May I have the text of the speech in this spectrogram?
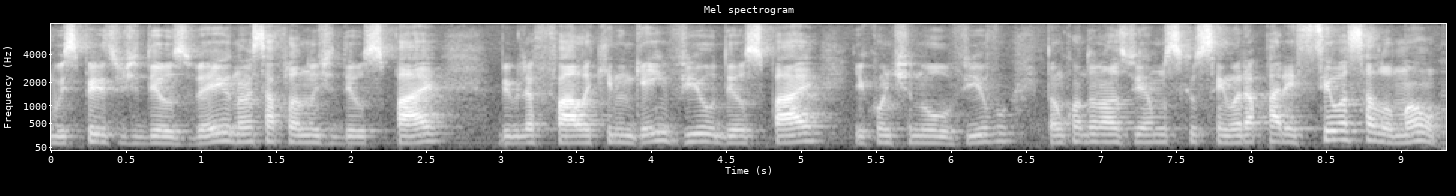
o Espírito de Deus veio, não está falando de Deus Pai, a Bíblia fala que ninguém viu Deus Pai e continuou vivo. Então, quando nós vemos que o Senhor apareceu a Salomão,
